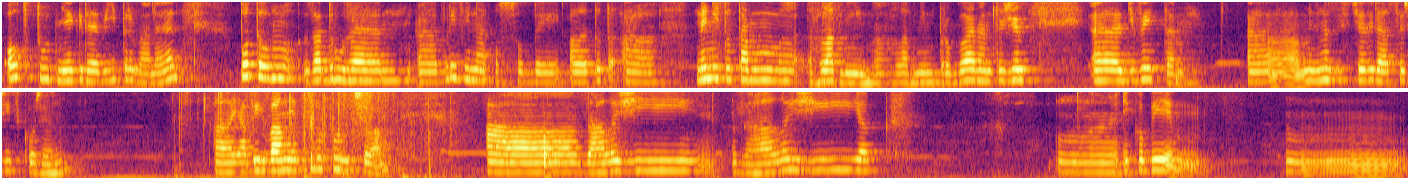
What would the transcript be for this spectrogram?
odtud někde výtrvané Potom za druhé uh, vliv jiné osoby, ale to uh, není to tam hlavním, hlavním problémem. Takže uh, dívejte, uh, my jsme zjistili, dá se říct, kořen. A já bych vám něco doporučila. A záleží, záleží, jak um, jakoby um,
